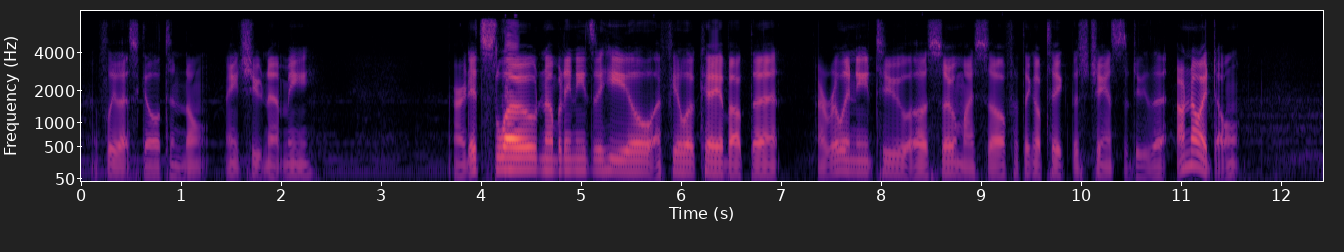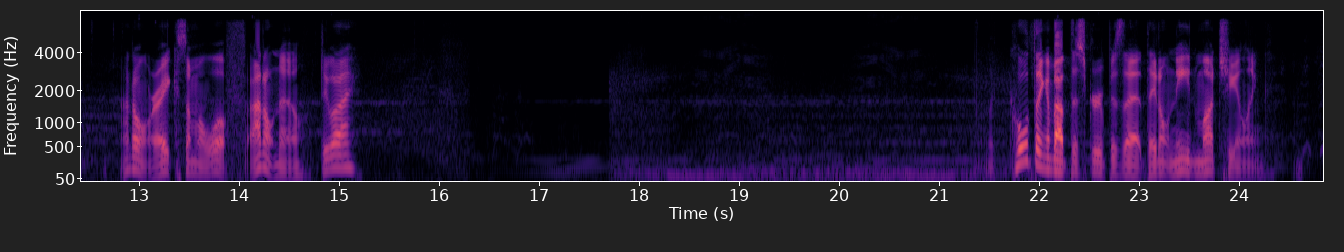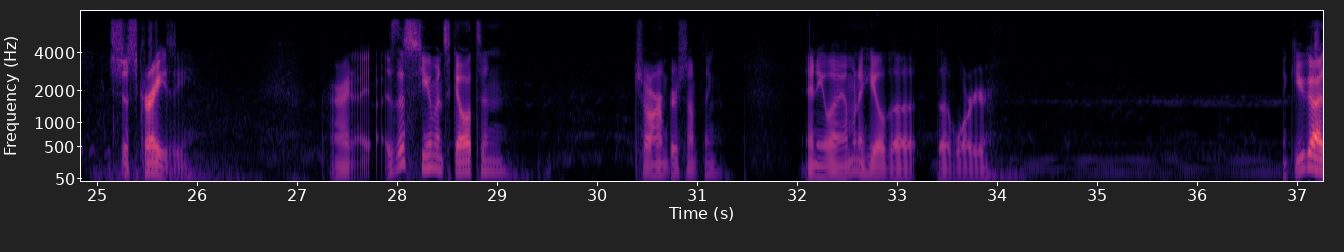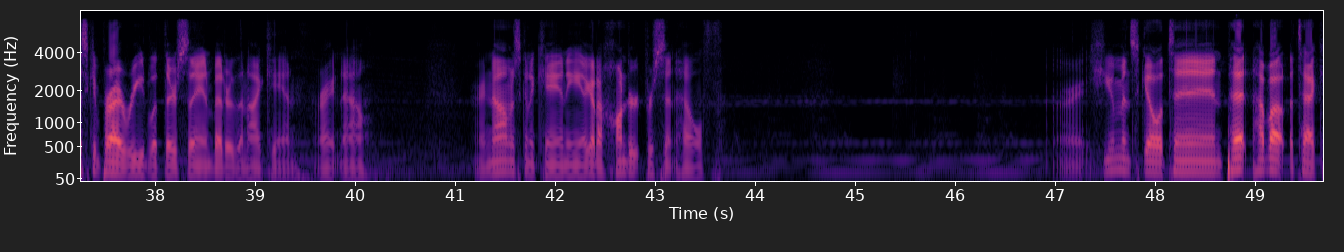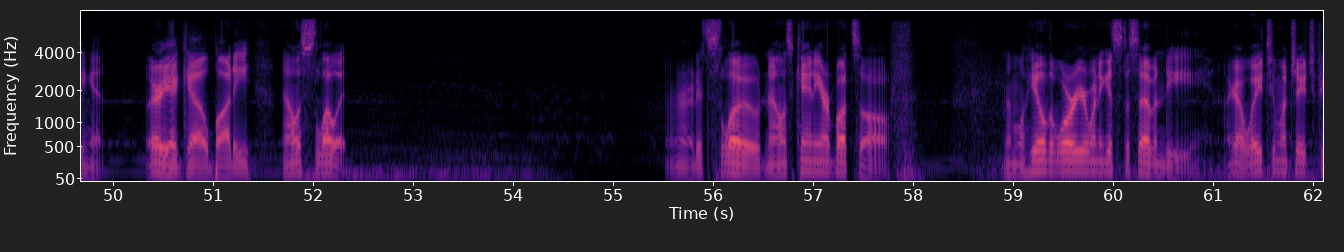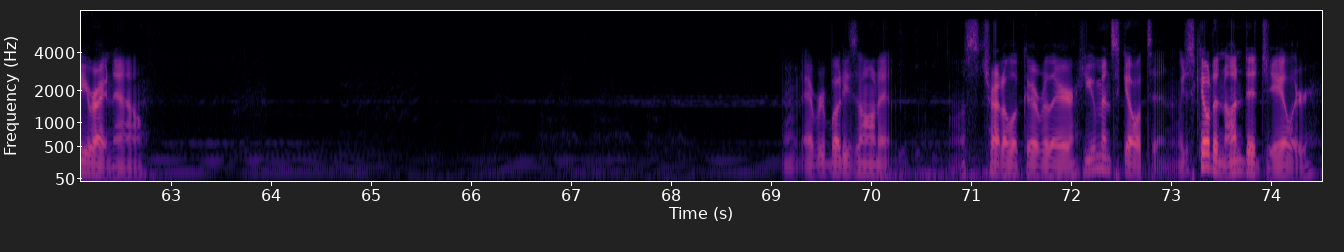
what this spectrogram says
Hopefully that skeleton don't ain't shooting at me. Alright, it's slow. Nobody needs a heal. I feel okay about that. I really need to uh, sow myself. I think I'll take this chance to do that. Oh, no, I don't. I don't, right? Because I'm a wolf. I don't know. Do I? Cool thing about this group is that they don't need much healing. It's just crazy. Alright, is this human skeleton charmed or something? Anyway, I'm gonna heal the, the warrior. Like, you guys can probably read what they're saying better than I can right now. Alright, now I'm just gonna canny. I got 100% health. Alright, human skeleton. Pet, how about attacking it? There you go, buddy. Now let's slow it. Alright, it's slowed. Now let's canny our butts off. And then we'll heal the warrior when he gets to 70. I got way too much HP right now. And everybody's on it. Let's try to look over there. Human skeleton. We just killed an undead jailer.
